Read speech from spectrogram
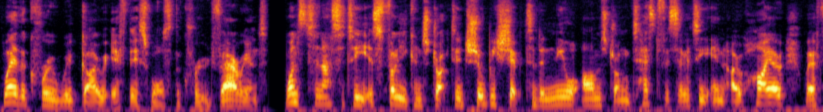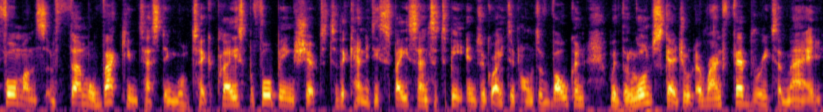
where the crew would go if this was the crewed variant. Once Tenacity is fully constructed, she'll be shipped to the Neil Armstrong Test Facility in Ohio, where four months of thermal vacuum testing will take place before being shipped to the Kennedy Space Center to be integrated onto Vulcan, with the launch scheduled around February to May.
